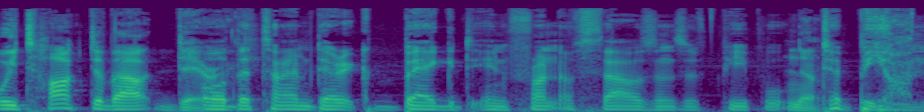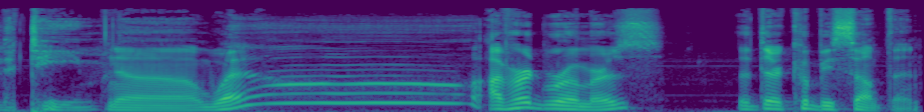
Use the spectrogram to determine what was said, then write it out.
we talked about Derek. Or the time Derek begged in front of thousands of people No. to be on the team. No, well, I've heard rumors that there could be something.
